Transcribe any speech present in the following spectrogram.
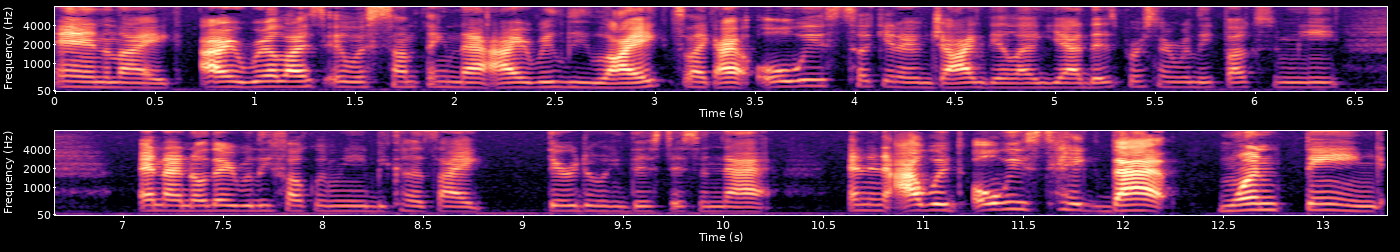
and like I realized it was something that I really liked. Like I always took it and dragged it. Like yeah, this person really fucks with me, and I know they really fuck with me because like they're doing this, this, and that. And then I would always take that one thing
